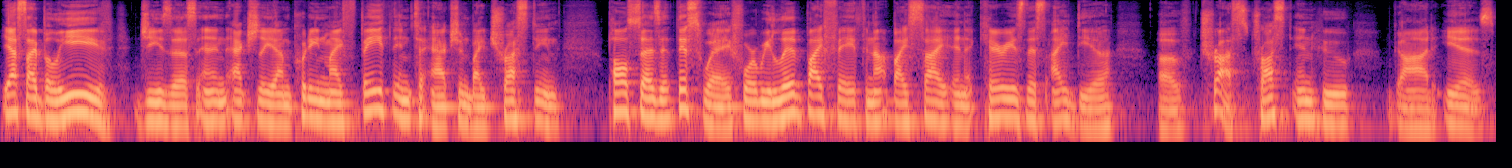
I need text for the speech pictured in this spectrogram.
yes, I believe Jesus, and actually I'm putting my faith into action by trusting Paul says it this way For we live by faith, not by sight. And it carries this idea of trust trust in who God is.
